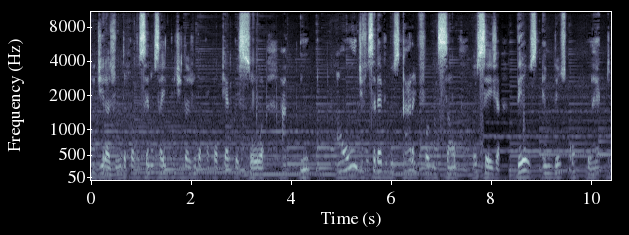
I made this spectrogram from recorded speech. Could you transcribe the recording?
pedir ajuda para você não sair pedindo ajuda para qualquer pessoa. A aonde você deve buscar a informação. Ou seja, Deus é um Deus completo.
